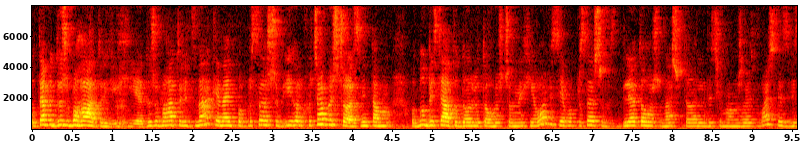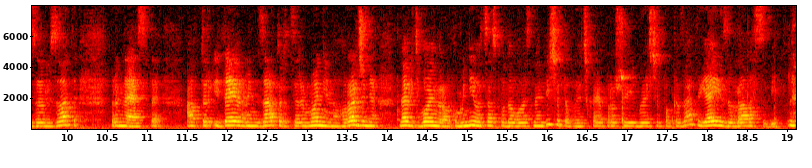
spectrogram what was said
у тебе дуже багато їх є, дуже багато відзнак. Я навіть попросила, щоб Ігор хоча б щось. Він там одну десяту долю того, що в них є в офісі. Я попросила, щоб для того, щоб наші телеглядачі мали можливість побачити, звізуалізувати, принести. Автор ідеї, організатор церемонії нагородження, навіть воїн року. Мені оця сподобалась найбільше табличка. Я прошу її ближче показати. Я її забрала собі.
